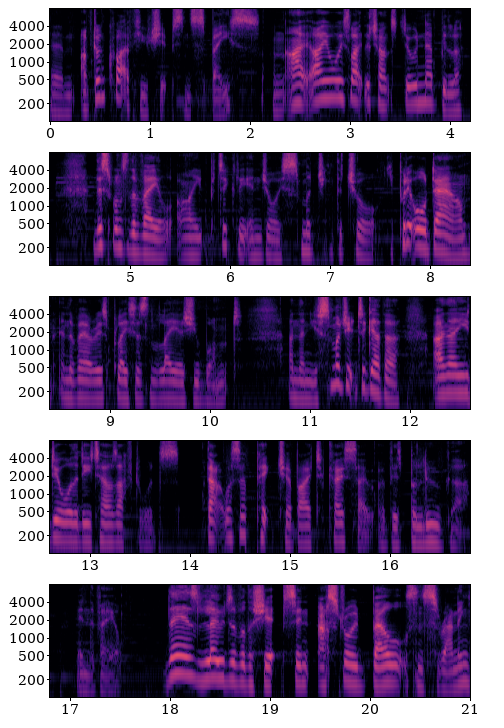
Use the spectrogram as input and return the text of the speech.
Um, I've done quite a few ships in space, and I, I always like the chance to do a nebula. This one's the Veil. I particularly enjoy smudging the chalk. You put it all down in the various places and layers you want, and then you smudge it together, and then you do all the details afterwards. That was a picture by Takoso of his beluga in the Veil there's loads of other ships in asteroid belts and surrounding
